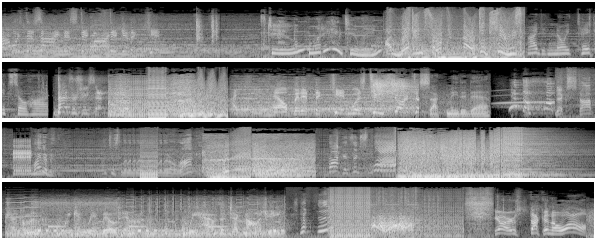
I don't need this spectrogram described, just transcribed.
I was designed to stick my dick in a kid. Stu, what are you doing? I'm making for American cheese. I didn't know he'd take it so hard. That's what she said. I can't help it if the kid was too short to suck me to death. What the fuck? Next stop. Wait a minute. I just lit a, little rocket. Rockets explode! Gentlemen, we can rebuild him. We have the technology. You're stuck in the wall.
